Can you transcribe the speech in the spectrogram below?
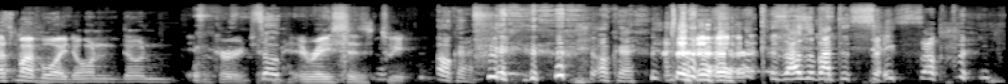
that's my boy. Don't don't encourage him. Erase his tweet. okay, okay, because I was about to say something.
